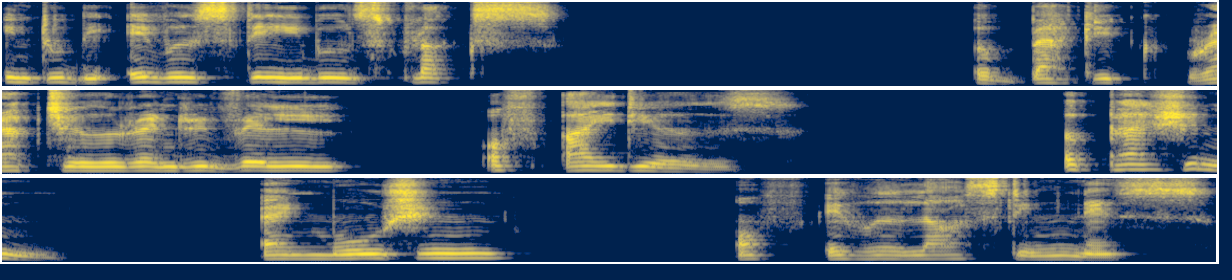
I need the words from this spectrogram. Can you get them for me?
into the ever stable's flux, a Bacchic rapture and revel of ideas, a passion and motion of everlastingness.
